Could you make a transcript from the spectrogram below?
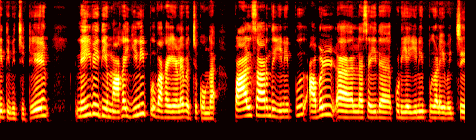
ஏற்றி வச்சுட்டு நெய்வேத்தியமாக இனிப்பு வகைகளை வச்சுக்கோங்க. பால் சார்ந்த இனிப்பு அவள் செய்த செய்தக்கூடிய இனிப்புகளை வச்சு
